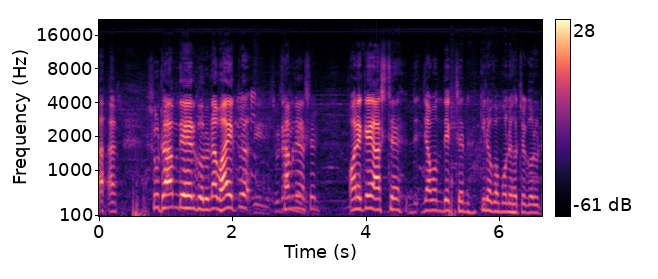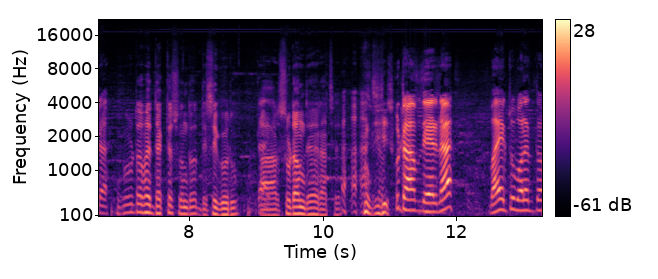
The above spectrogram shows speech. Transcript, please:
সুঠাম দেহের গরু না? ভাই একটু সামনে আসেন। অনেকেই আসছে যেমন দেখছেন কীরকম মনে হচ্ছে গরুটা? গরুটা ভাই দেখতে সুন্দর দেশি গরু আর সুঠাম দেহের আছে। জি সুঠাম দেহের না? ভাই একটু বলেন তো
